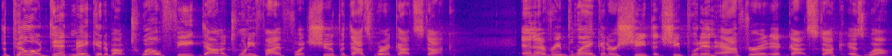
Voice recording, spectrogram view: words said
The pillow did make it about 12 feet down a 25 foot chute, but that's where it got stuck. And every blanket or sheet that she put in after it, it got stuck as well.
